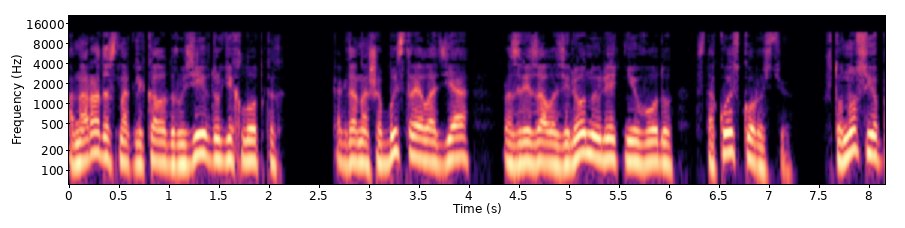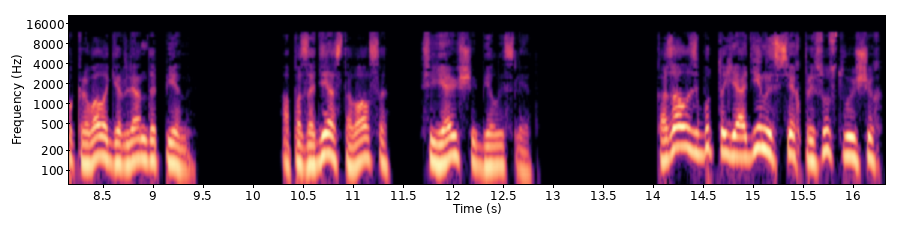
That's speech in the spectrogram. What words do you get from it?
она радостно окликала друзей в других лодках, когда наша быстрая ладья разрезала зеленую летнюю воду с такой скоростью, что нос ее покрывала гирлянда пены, а позади оставался сияющий белый след. Казалось, будто я один из всех присутствующих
